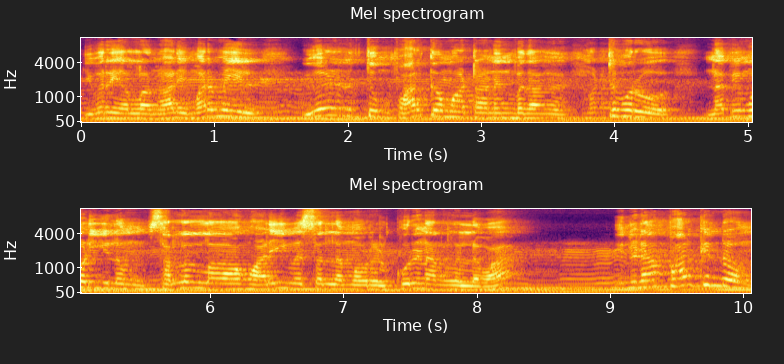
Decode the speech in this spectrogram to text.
இவரை அல்லாஹ் நாளை மறுமையில் ஏழெழுத்தும் பார்க்க மாட்டான் என்பதாக மற்றொரு நபிமொழியிலும் சல்லல்லாஹு அலைவ செல்லம் அவர்கள் கூறினார்கள் அல்லவா? இன்று நாம் பார்க்கின்றோம்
